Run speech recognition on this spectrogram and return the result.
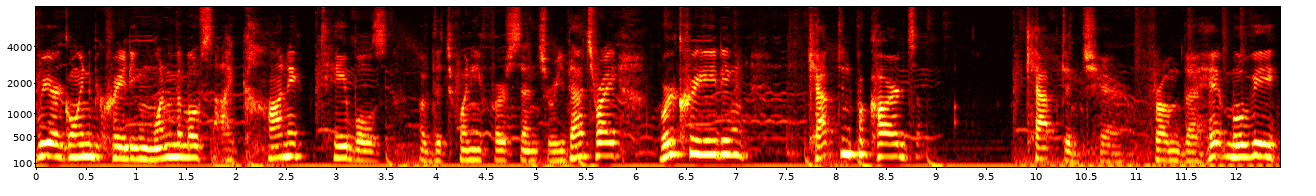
we are going to be creating one of the most iconic tables of the 21st century. That's right, we're creating Captain Picard's captain chair from the hit movie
